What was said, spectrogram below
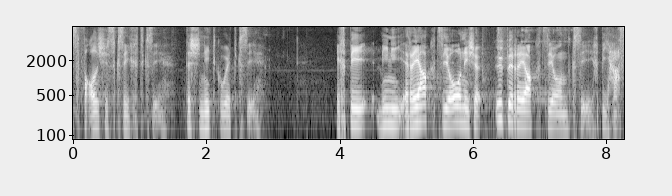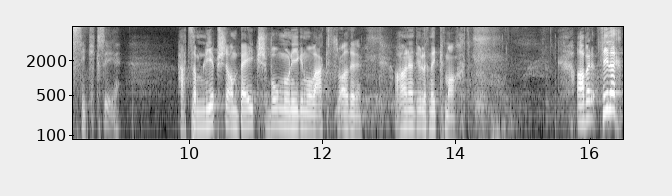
falsches Gesicht. Das war nicht gut. Ich bin, meine Reaktion war eine Überreaktion. Ich war hässig. Ich Hat es am liebsten am Bein geschwungen und irgendwo weg. Ah, habe ich natürlich nicht gemacht. Aber vielleicht,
